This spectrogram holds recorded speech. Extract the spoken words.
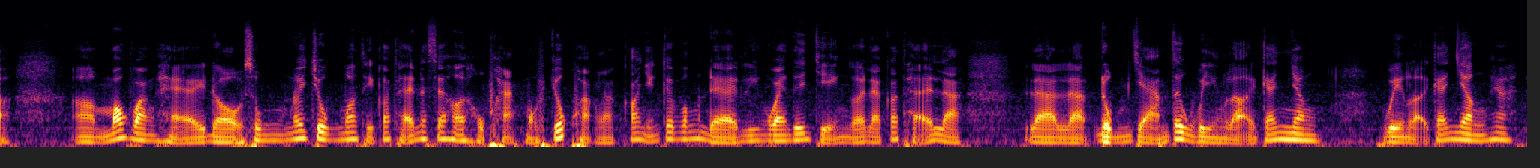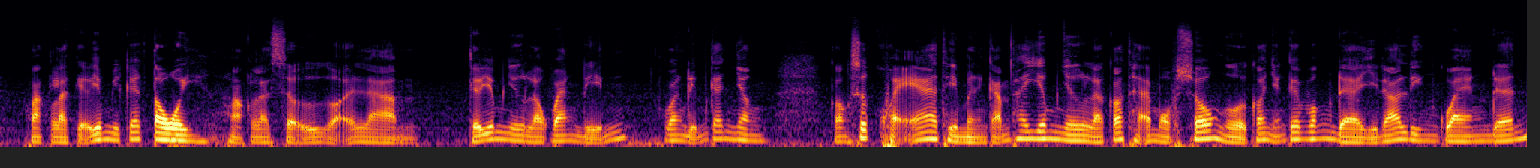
uh, uh, mối quan hệ đồ xung nói chung á, thì có thể nó sẽ hơi hụt hạt một chút hoặc là có những cái vấn đề liên quan đến chuyện gọi là có thể là là là đụng chạm tới quyền lợi cá nhân quyền lợi cá nhân ha. Hoặc là kiểu giống như cái tôi hoặc là sự gọi là kiểu giống như là quan điểm quan điểm cá nhân. Còn sức khỏe thì mình cảm thấy giống như là có thể một số người có những cái vấn đề gì đó liên quan đến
